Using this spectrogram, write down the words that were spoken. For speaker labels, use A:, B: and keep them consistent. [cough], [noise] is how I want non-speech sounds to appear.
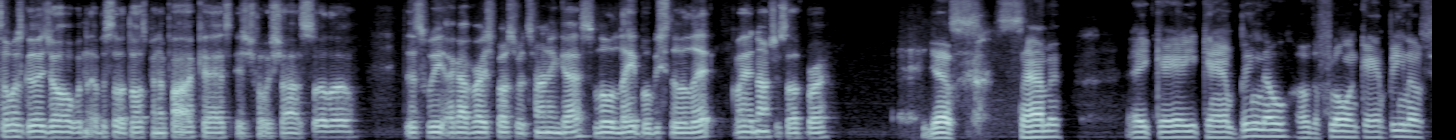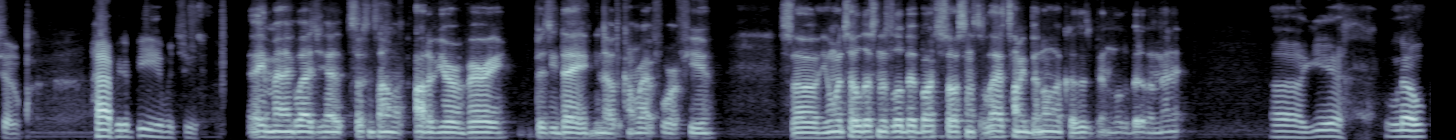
A: So what's good, y'all? With the episode of Thoughts Spinning Podcast, it's your host Sean Solo. This week I got very special returning guest. A little late, but we still lit. Go ahead, and announce yourself, bro.
B: Yes, Simon, aka Gambino of the Flow and Gambino Show. Happy to be here with you.
A: Hey man, glad you had took some time out of your very busy day, you know, to come rap for a few. So you want to tell listeners a little bit about yourself since the last time you've been on, because it's been a little bit of a minute.
B: Uh, yeah, you know,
